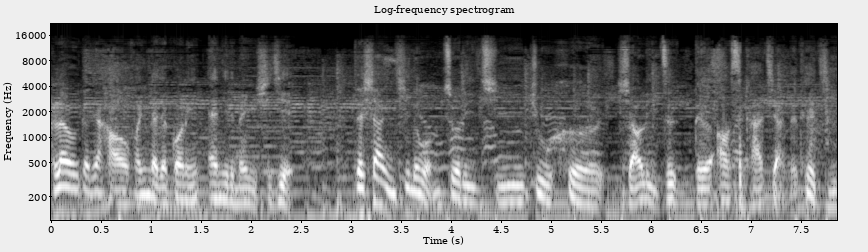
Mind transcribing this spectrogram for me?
Hello，大家好，欢迎大家光临 Andy 的美语世界。在上一期呢，我们做了一期祝贺小李子得奥斯卡奖的特辑。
